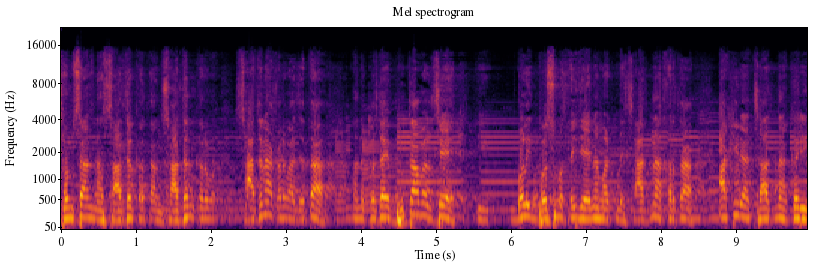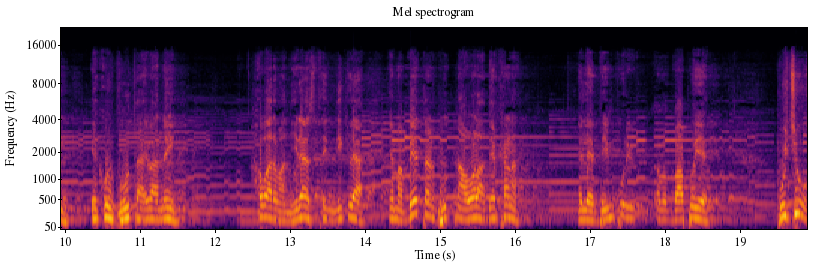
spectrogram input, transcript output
શમશાનના સાધક હતા સાધન કરવા, સાધના કરવા જતા. અને બધાય ભૂતાવળ છે, ઈ બળી ભસ્મ થઈ જાય એના માટે સાધના કરતા, આખી રાત સાધના કરી, એ કોઈ ભૂત આવ્યા નહીં. સવારમાં નિરાશ થઈને નીકળ્યા, એમાં બે ત્રણ ભૂતના ઓળા દેખાણા. એટલે ભીમપુરી બાપુએ પૂછ્યું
